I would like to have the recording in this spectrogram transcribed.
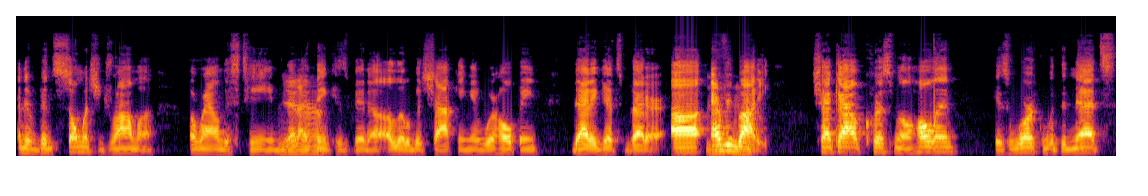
and there've been so much drama around this team yeah. that I think has been a, a, little bit shocking, and we're hoping that it gets better. Uh, mm-hmm. Everybody, check out Chris Milholen, his work with the Nets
